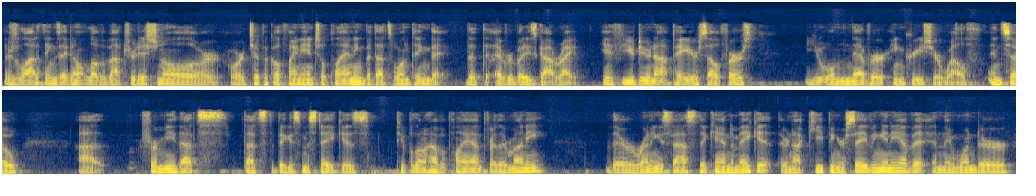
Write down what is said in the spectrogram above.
There's a lot of things I don't love about traditional or, or typical financial planning, but that's one thing that, that everybody's got right. If you do not pay yourself first, you will never increase your wealth. And so, uh, for me, that's that's the biggest mistake is people don't have a plan for their money. They're running as fast as they can to make it. They're not keeping or saving any of it, and they wonder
